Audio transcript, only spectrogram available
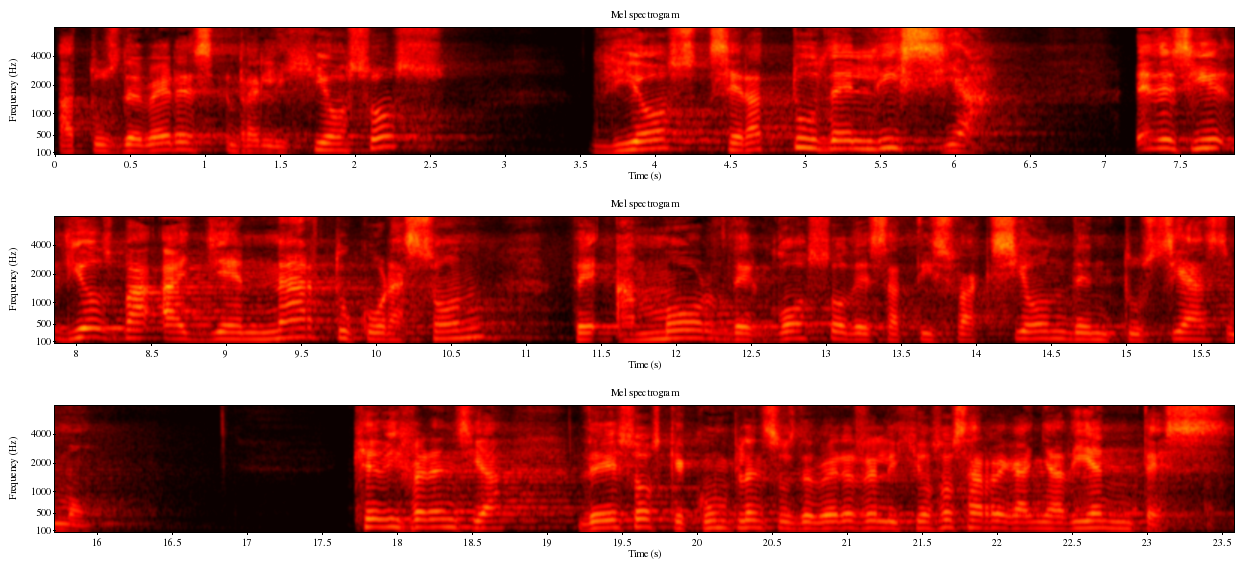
a tus deberes religiosos, Dios será tu delicia. Es decir, Dios va a llenar tu corazón de amor, de gozo, de satisfacción, de entusiasmo. ¿Qué diferencia de esos que cumplen sus deberes religiosos a regañadientes?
